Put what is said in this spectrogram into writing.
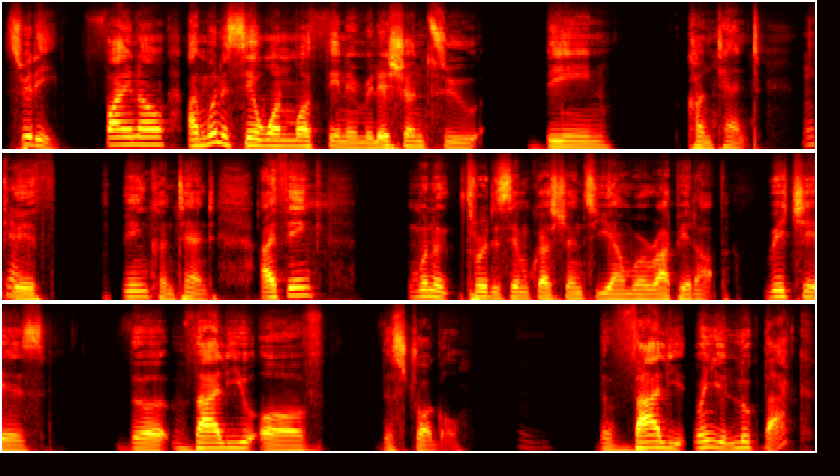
sweetie, final. I'm going to say one more thing in relation to being content Okay. with being content. I think I'm going to throw the same question to you and we'll wrap it up, which is the value of the struggle. Mm. The value when you look back,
